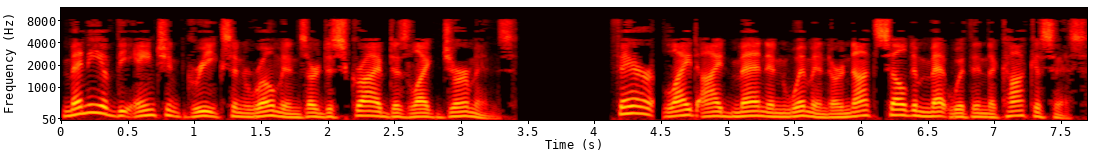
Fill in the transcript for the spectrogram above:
Many of the ancient Greeks and Romans are described as like Germans. Fair, light-eyed men and women are not seldom met with in the Caucasus.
